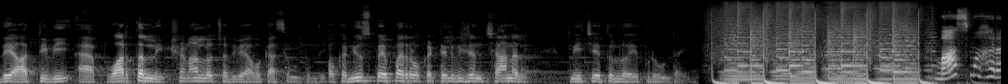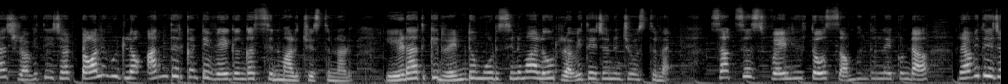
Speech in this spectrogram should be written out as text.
అదే ఆర్టీవీ యాప్ వార్తల్ని క్షణాల్లో చదివే అవకాశం ఉంటుంది. ఒక న్యూస్ పేపర్ ఒక టెలివిజన్ ఛానల్ మీ చేతుల్లో ఎప్పుడు ఉంటాయి. మాస్ మహారాజ్ రవితేజ టాలీవుడ్లో అందరికంటే వేగంగా సినిమాలు చేస్తున్నాడు. ఏడాదికి రెండు మూడు సినిమాలు రవితేజ నుంచి వస్తున్నాయి. సక్సెస్ ఫెయిల్యూర్తో సంబంధం లేకుండా రవితేజ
